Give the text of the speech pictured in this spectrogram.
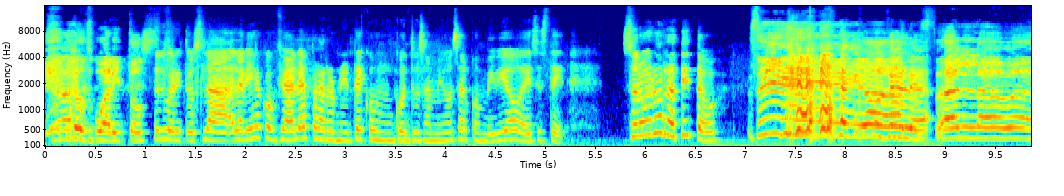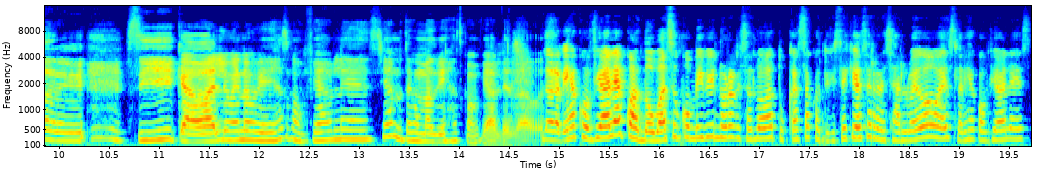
Los guaritos. Los güeritos, la, la vieja confiable para reunirte con, con tus amigos al convivio es este. Solo ir un ratito. Sí. Dios, a la madre. Sí, cabal, bueno, viejas confiables. Yo no tengo más viejas confiables, vamos. No, la vieja confiable cuando vas a un convivio y no regresas luego a tu casa, cuando dijiste que ibas a regresar luego, es la vieja confiable es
